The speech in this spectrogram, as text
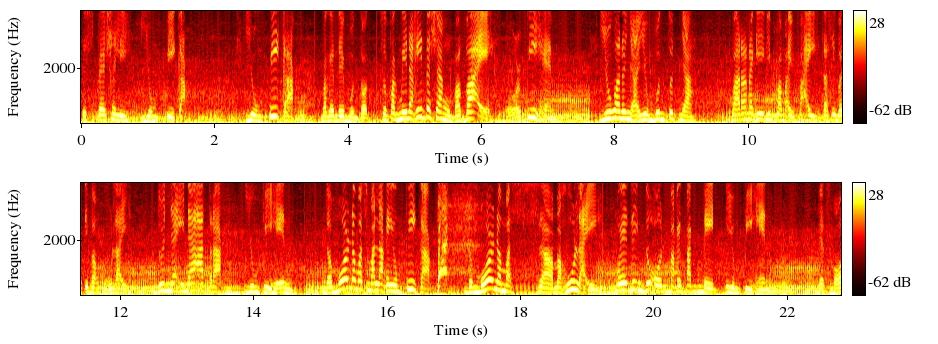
Especially yung peacock. Yung peacock, maganda yung buntot. So pag may nakita siyang babae or pihen, yung ano niya, yung buntot niya, parang nagiging pamaypay, tas iba't ibang kulay. Doon niya ina-attract yung pihen. The more na mas malaki yung peacock, the more na mas ah, makulay, pwedeng doon makipag-mate yung pihen. Gets mo?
